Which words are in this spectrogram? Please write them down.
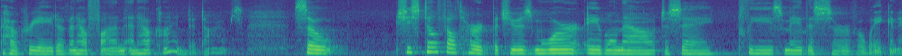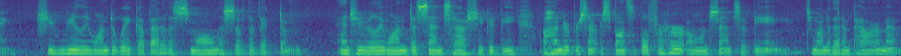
how creative and how fun and how kind at times. So she still felt hurt, but she was more able now to say, please may this serve awakening. She really wanted to wake up out of the smallness of the victim and she really wanted to sense how she could be 100% responsible for her own sense of being. She wanted that empowerment.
